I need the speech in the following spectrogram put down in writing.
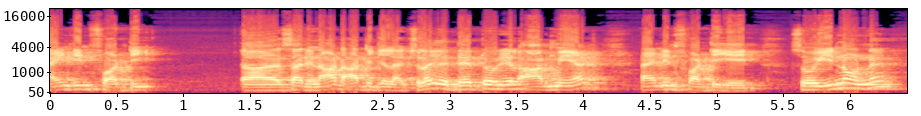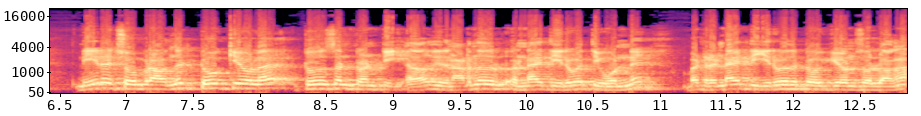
nineteen forty sorry not article ஆக்சுவலாக இது territorial army act nineteen forty eight so இன்னொன்று நீரஜ் சோப்ரா வந்து டோக்கியோவில் டூ தௌசண்ட் டுவெண்ட்டி அதாவது இது நடந்தது ரெண்டாயிரத்தி இருபத்தி ஒன்று பட் ரெண்டாயிரத்தி இருபது டோக்கியோன்னு சொல்லுவாங்க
